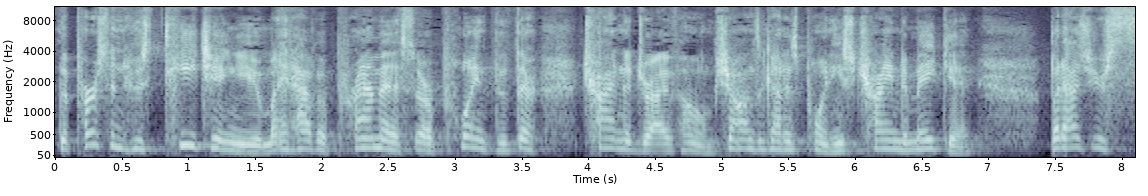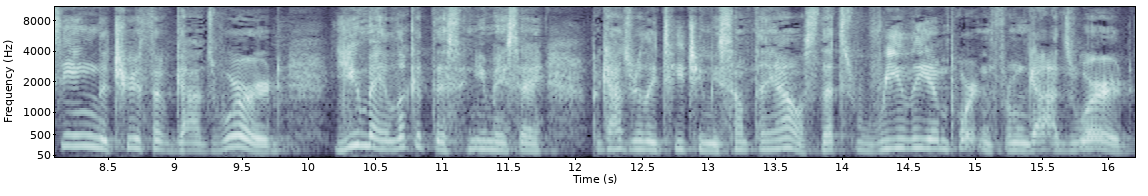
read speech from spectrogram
the person who's teaching you might have a premise or a point that they're trying to drive home. Shawn's got his point, he's trying to make it. But as you're seeing the truth of God's word, you may look at this and you may say, but God's really teaching me something else that's really important from God's word.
